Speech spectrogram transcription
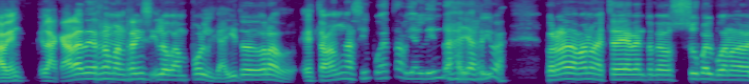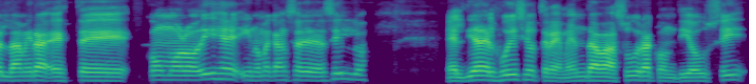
habían la cara de Roman Reigns y Logan Paul, gallito de dorado, estaban así puestas, bien lindas allá arriba. Pero nada, mano, este evento quedó súper bueno, de verdad. Mira, este, como lo dije y no me cansé de decirlo, el día del juicio, tremenda basura con DOC.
